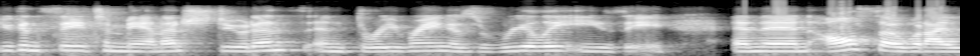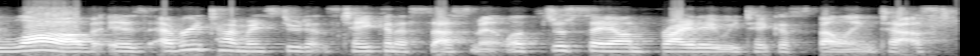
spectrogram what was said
you can see to manage students in 3Ring is really easy. And then also what I love is every time my students take an assessment, let's just say on Friday we take a spelling test,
